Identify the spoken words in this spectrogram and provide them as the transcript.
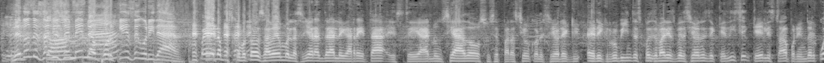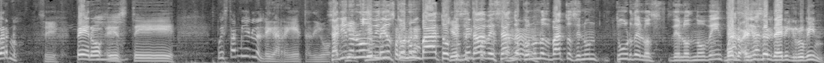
¿De dónde salió ese meme o por qué seguridad? Bueno, pues como todos sabemos, la señora Andrea Legarreta este, ha anunciado su separación con el señor Eric- Eric Rubin después de varias versiones de que dicen que él estaba poniendo el cuerno. Sí. Pero, este, pues también la Legarreta, digo. Salieron ¿quién- unos videos con un vato que se estaba besando Ajá. con unos vatos en un tour de los de los 90. Bueno, ese es el de Eric Rubin.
